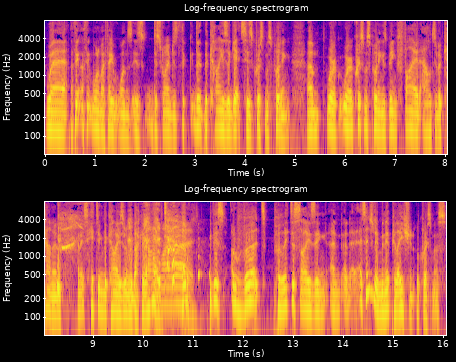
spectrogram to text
where I think I think one of my favourite ones is described as the, the, the Kaiser gets his Christmas pudding, um, where where a Christmas pudding is being fired out of a cannon and it's hitting the Kaiser in the back of the oh head. Oh um, this overt politicizing and, and, essentially manipulation of Christmas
